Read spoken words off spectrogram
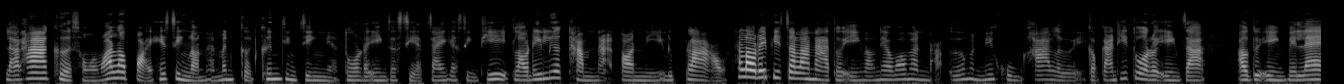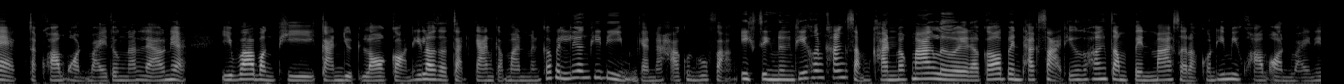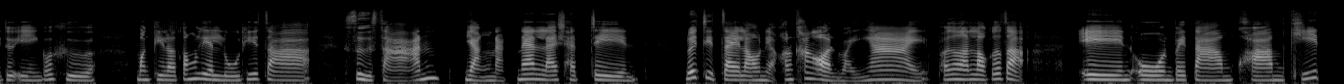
แล้วถ้าเกิดสมมติว่าเราปล่อยให้สิ่งเหล่านั้นมันเกิดขึ้นจริงๆเนี่ยตัวเราเองจะเสียใจกับสิ่งที่เราได้เลือกทำณตอนนี้หรือเปล่า ถ้าเราได้พิจารณาตัวเองแล้วเนี่ยว่ามันแบบเออมันไม่คุ้มค่าเลย กับการที่ตัวเราเองจะเอาตัวเองไปแลกจากความอ่อนไหวตรงนั้นแล้วเนี่ยอีว่าบางทีการหยุดรอก่อนที่เราจะจัดการกับมัน มันก็เป็นเรื่องที่ดีเหมือนกันนะคะ คุณผู้ฟัง อีกสิ่งหนึ่งที่ค่อนข้างสำคัญมากๆเลย แล้วก็เป็นทักษะที่ค่อนข้างจำเป็นมากสำหรับคนที่มีความอ่อนไหวในตัวเองก็คือ บางทีเราต้องเรียนรู้ที่จะสื่อสารอย่างหนักแน่นและชัดเจน ด้วยจิตใจเราเนี่ยค่อนข้างอ่อนไหวง่าย เพราะฉะนั้นเราก็จะเอ็นโอนไปตามความคิด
